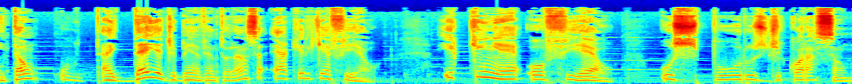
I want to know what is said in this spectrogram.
Então, a ideia de bem-aventurança é aquele que é fiel. E quem é o fiel? Os puros de coração.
